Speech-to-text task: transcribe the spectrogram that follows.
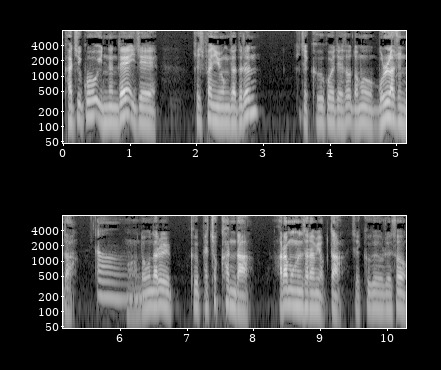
가지고 있는데 이제 게시판 이용자들은 이제 그거에 대해서 너무 몰라준다. 어. 어, 너무 나를 그 배척한다. 알아먹는 사람이 없다. 이제 그래서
